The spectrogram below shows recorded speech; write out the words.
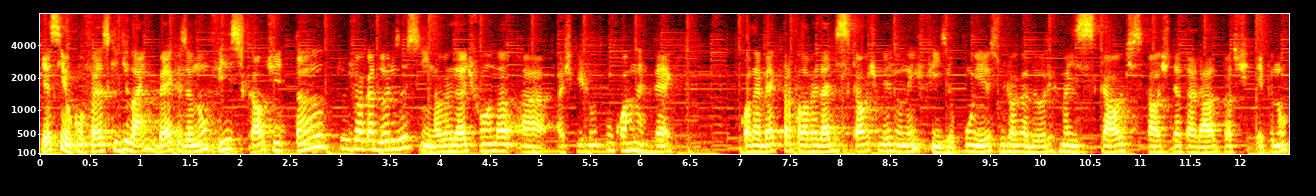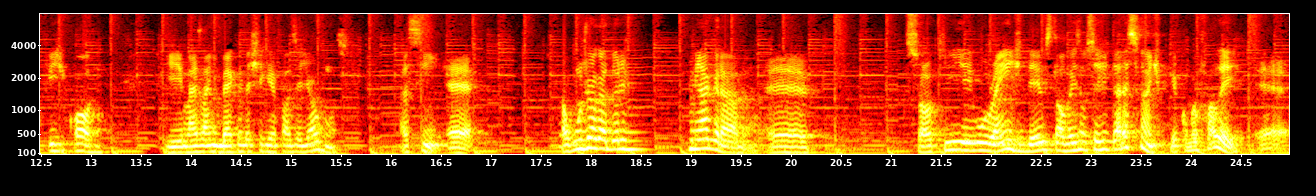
E assim, eu confesso que de linebackers eu não fiz scout de tantos jogadores assim. Na verdade, foi uma, acho que junto com o cornerback. Cornerback, para falar a verdade, scout mesmo eu nem fiz. Eu conheço os jogadores, mas scout, scout detalhado para assistir tape eu não fiz de corner. E mais linebacker eu ainda cheguei a fazer de alguns. Assim, é, alguns jogadores me agradam. É, só que o range deles talvez não seja interessante, porque como eu falei, é,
